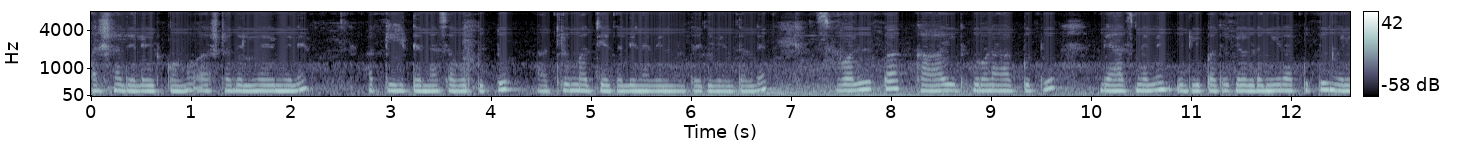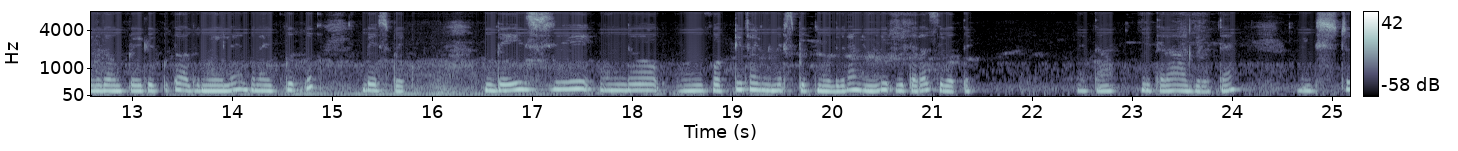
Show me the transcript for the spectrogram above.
ಅರಿಶಿಣದ ಎಲೆ ಇಟ್ಕೊಂಡು ಅರಿಶಿನದೆಲೆ ಮೇಲೆ ಅಕ್ಕಿ ಹಿಟ್ಟನ್ನು ಸವರ್ಬಿಟ್ಟು ಅದ್ರ ಮಧ್ಯದಲ್ಲಿ ನಾವೇನು ಮಾಡ್ತಾಯಿದ್ದೀವಿ ಅಂತಂದರೆ ಸ್ವಲ್ಪ ಕಾಯಿದು ಹೂರಣ ಹಾಕ್ಬಿಟ್ಟು ಗ್ಯಾಸ್ ಮೇಲೆ ಇಡ್ಲಿ ಪಾತ್ರೆ ಕೆಳಗಡೆ ನೀರು ಹಾಕ್ಬಿಟ್ಟು ಮೇಲ್ಗಡೆ ಒಂದು ಪ್ಲೇಟ್ ಇಟ್ಬಿಟ್ಟು ಅದ್ರ ಮೇಲೆ ಅದನ್ನು ಇಟ್ಬಿಟ್ಟು ಬೇಯಿಸ್ಬೇಕು. ಬೇಯಿಸಿ ಒಂದು ಒಂದು ಫೋರ್ಟಿ ಫೈವ್ ಮಿನಿಟ್ಸ್ ಬಿಟ್ಟು ನೋಡಿದರೆ ನಿಮಗೆ ಈ ಥರ ಸಿಗುತ್ತೆ. ಆಯಿತಾ? ಈ ಥರ ಆಗಿರುತ್ತೆ. ನೆಕ್ಸ್ಟು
